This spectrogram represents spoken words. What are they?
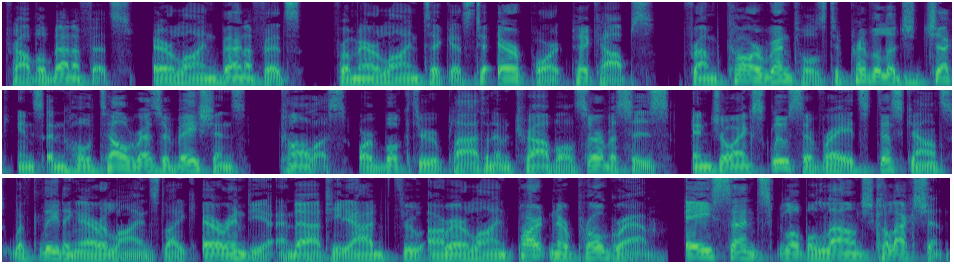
Travel benefits, airline benefits, from airline tickets to airport pickups, from car rentals to privileged check-ins and hotel reservations, call us or book through Platinum Travel Services. Enjoy exclusive rates discounts with leading airlines like Air India and Etihad through our airline partner program, Ascents Global Lounge Collection.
